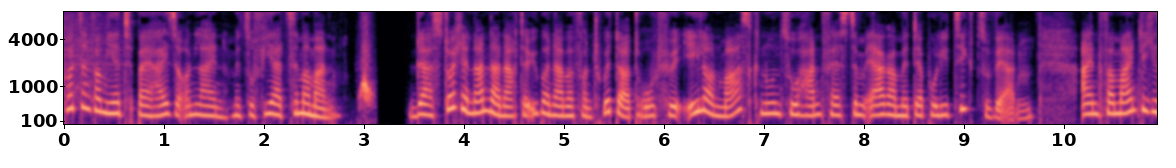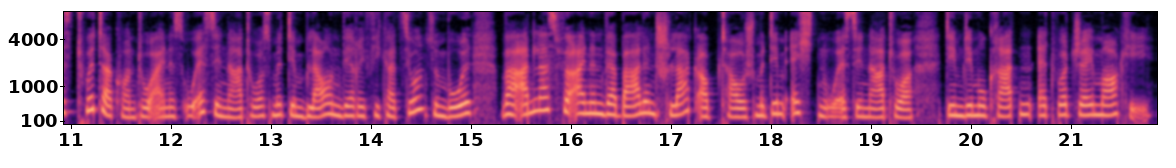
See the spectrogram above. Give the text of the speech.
Kurz informiert bei Heise Online mit Sophia Zimmermann. Das Durcheinander nach der Übernahme von Twitter droht für Elon Musk nun zu handfestem Ärger mit der Politik zu werden. Ein vermeintliches Twitter-Konto eines US-Senators mit dem blauen Verifikationssymbol war Anlass für einen verbalen Schlagabtausch mit dem echten US-Senator, dem Demokraten Edward J. Markey.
